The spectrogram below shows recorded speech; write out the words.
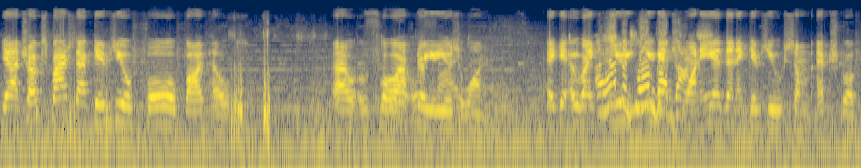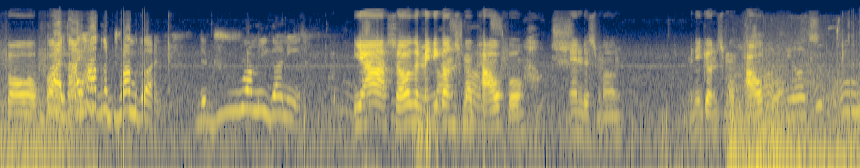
Yeah, Chug Splash that gives you four or five health. Uh, for after or you use one. It get like I you, the drum you gun, get guys. 20 and then it gives you some extra four or five. Guys, I have the drum gun. The drummy gunny. Yeah, so the minigun's Last more powerful Ouch. in this mode. Minigun's more Oh, powerful. Felix, ooh,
